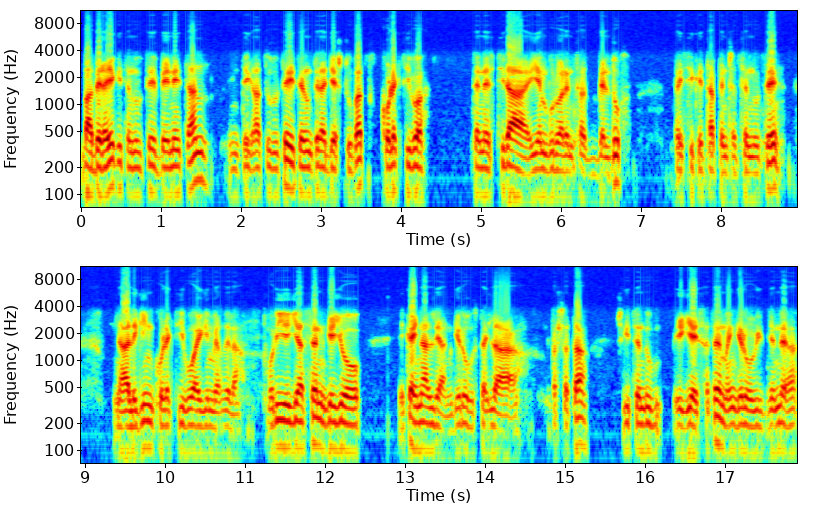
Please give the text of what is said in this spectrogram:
ba, beraiek egiten dute benetan, integratu dute, egiten dutela gestu bat, kolektiboa. Ten ez dira hien buruaren beldur, baizik eta pentsatzen dute, alegin kolektiboa egin behar dela. Hori egia zen gehiago ekain aldean, gero ustaila pasata, segitzen du egia izaten, baina gero jendea,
